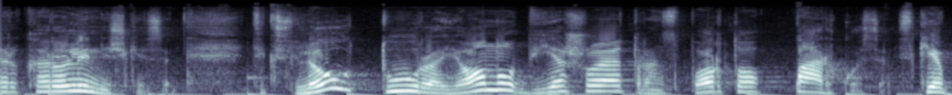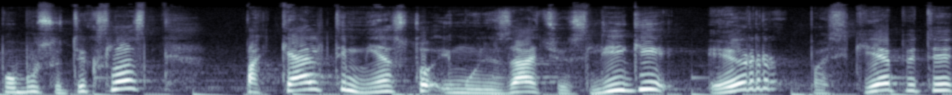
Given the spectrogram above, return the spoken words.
ir Karoliniškėse. Tiksliau, tų rajonų viešojo transporto parkuose. Skiepo busų tikslas pakelti miesto imunizacijos lygį ir paskiepyti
